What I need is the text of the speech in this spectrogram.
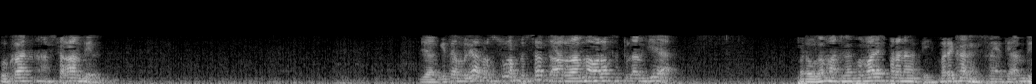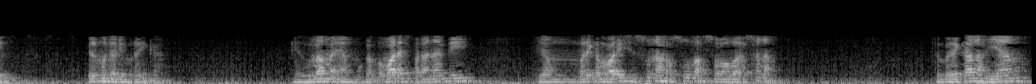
Bukan asal ambil. Yang kita melihat Rasulullah bersabda ulama orang satu dia. Para ulama adalah pewaris para nabi. Mereka lah yang diambil ilmu dari mereka. Ya, ulama yang bukan pewaris para nabi yang mereka mewarisi sunnah Rasulullah SAW. Dan mereka lah yang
